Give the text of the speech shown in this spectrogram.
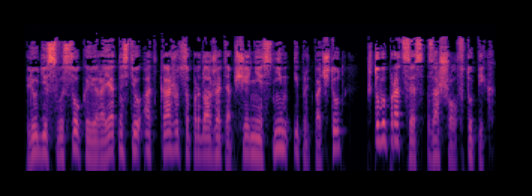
люди с высокой вероятностью откажутся продолжать общение с ним и предпочтут, чтобы процесс зашел в тупик.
